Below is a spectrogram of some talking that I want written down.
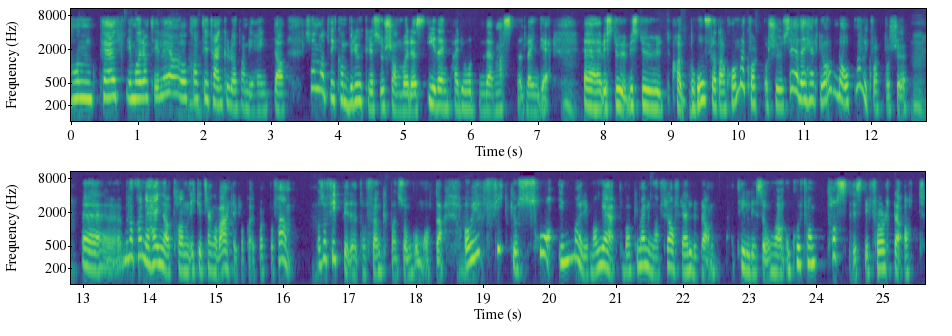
han Per i morgen tidlig, og når tenker du at han blir henta? Sånn at vi kan bruke ressursene våre i den perioden det er mest nødvendig. Eh, hvis, du, hvis, du, har behov for at han kommer kvart på sju, så er det helt i orden. Da åpner vi kvart på sju. Eh, men da kan det hende at han ikke trenger å være til klokka er kvart på fem. Og så fikk vi det til å funke på en sånn god måte. Og vi fikk jo så innmari mange tilbakemeldinger fra foreldrene til disse ungene om hvor fantastisk de følte at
